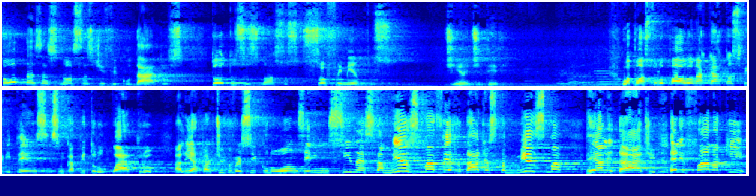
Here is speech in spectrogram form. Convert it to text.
todas as nossas dificuldades, todos os nossos sofrimentos diante dele. O apóstolo Paulo, na carta aos Filipenses, no capítulo 4, ali a partir do versículo 11, ele ensina esta mesma verdade, esta mesma realidade. Ele fala que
